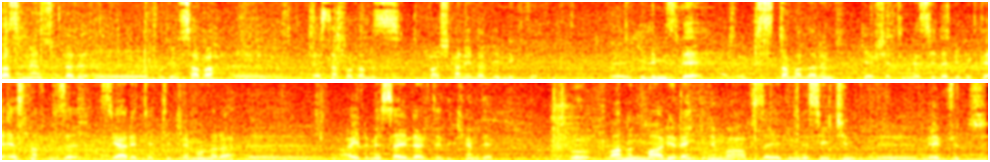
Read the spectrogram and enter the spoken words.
basın mensupları e, bugün sabah e, esnaf odamız başkanıyla birlikte e, ilimizde kısıtlamaların gevşetilmesiyle birlikte esnafımızı ziyaret ettik. Hem onlara hayırlı mesailer dedik hem de bu Van'ın mavi renginin muhafaza edilmesi için mevcut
